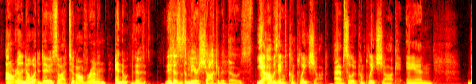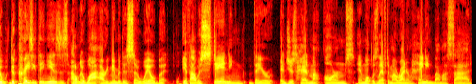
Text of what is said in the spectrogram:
I don't really know what to do, so I took off running. And the the this The, is the mere shock of it, though, is yeah, I was in complete shock, absolute complete shock. And the the crazy thing is, is I don't know why I remember this so well, but if I was standing there and just had my arms and what was left of my right arm hanging by my side,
